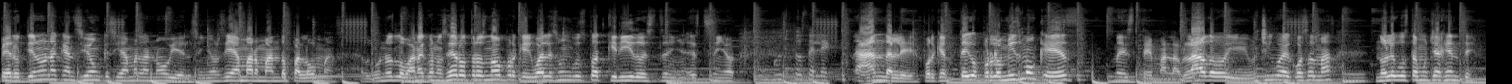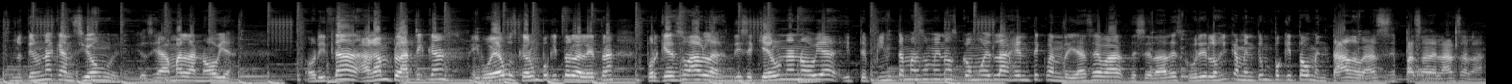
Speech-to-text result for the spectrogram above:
Pero tiene una canción que se llama La novia. El señor se llama Armando Palomas. Algunos lo van a conocer, otros no, porque igual es un gusto adquirido este. Este señor. Gusto selecto. Ándale, porque te digo, por lo mismo que es este mal hablado y un chingo de cosas más, no le gusta a mucha gente. No tiene una canción, güey, que se llama La novia. Ahorita hagan plática y voy a buscar un poquito la letra, porque eso habla. Dice, quiero una novia y te pinta más o menos cómo es la gente cuando ya se va, se da a descubrir. Lógicamente un poquito aumentado, ¿verdad? Se pasa de lanza la,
